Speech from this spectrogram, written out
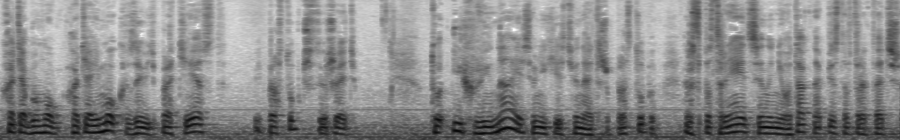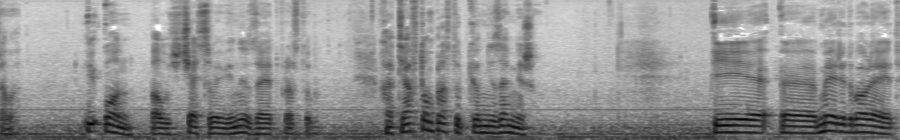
хотя, бы мог, хотя и мог заявить протест, ведь проступок совершать, то их вина, если у них есть вина, это же проступок, распространяется и на него. Так написано в трактате Шаббат. И он получит часть своей вины за этот проступок. Хотя в том проступке он не замешан. И э, Мэри добавляет,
